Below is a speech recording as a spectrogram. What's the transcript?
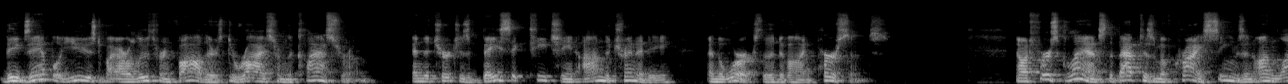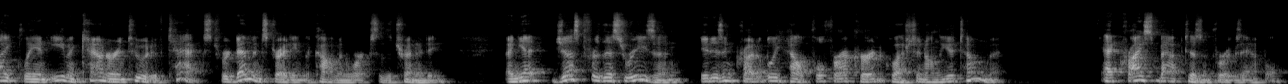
the example used by our Lutheran fathers derives from the classroom and the church's basic teaching on the Trinity and the works of the divine persons. Now, at first glance, the baptism of Christ seems an unlikely and even counterintuitive text for demonstrating the common works of the Trinity. And yet, just for this reason, it is incredibly helpful for our current question on the atonement. At Christ's baptism, for example,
